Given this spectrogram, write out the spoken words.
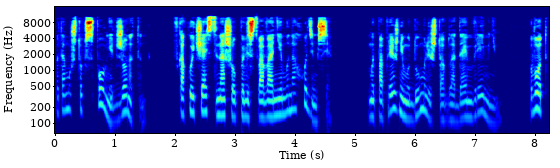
«Потому что вспомнить, Джонатан, в какой части нашего повествования мы находимся. Мы по-прежнему думали, что обладаем временем. Вот»,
